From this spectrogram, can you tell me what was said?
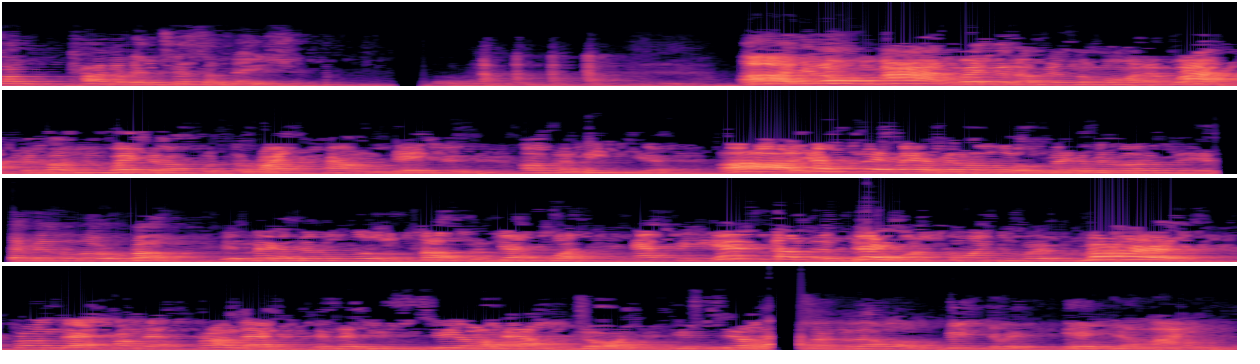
some kind of anticipation. Ah, you don't mind waking up in the morning. Why? Because you're waking up with the right foundation underneath you. Ah, yesterday may have been a little, may have been a little, it may have been a little rough. It may have been a little tough. But guess what? At the end of the day, what's going to emerge from that, from that, from that is that you still have joy. You still have a certain level of victory in your life.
